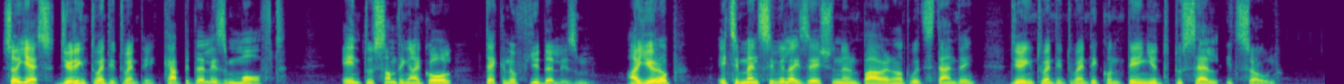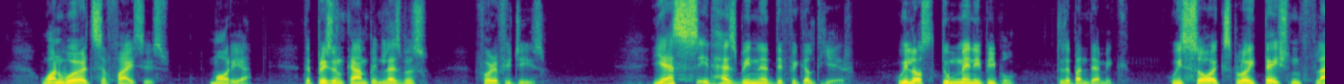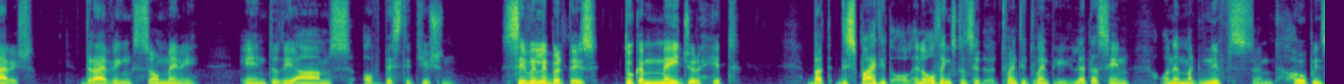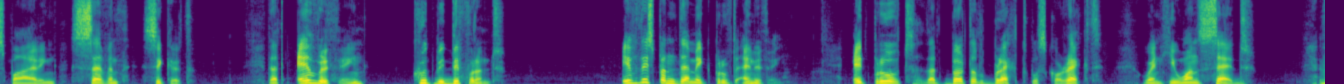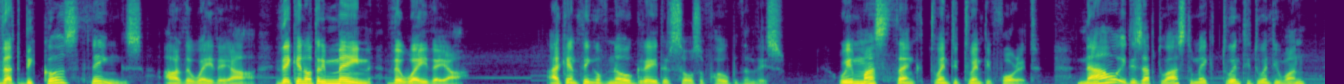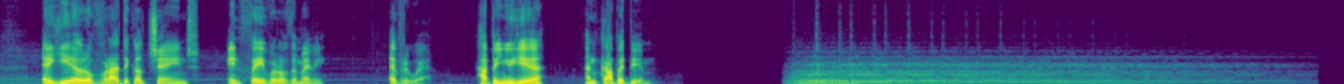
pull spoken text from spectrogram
So yes, during 2020, capitalism morphed into something I call techno-feudalism. Our Europe, its immense civilization and power notwithstanding, during 2020 continued to sell its soul. One word suffices, Moria, the prison camp in Lesbos for refugees. Yes, it has been a difficult year. We lost too many people to the pandemic. We saw exploitation flourish, driving so many into the arms of destitution. Civil liberties took a major hit. But despite it all, and all things considered, 2020 let us in on a magnificent, hope-inspiring seventh secret. That everything could be different. If this pandemic proved anything, it proved that Bertolt Brecht was correct when he once said that because things are the way they are, they cannot remain the way they are. I can think of no greater source of hope than this. We must thank 2020 for it. Now it is up to us to make 2021 a year of radical change in favor of the many, everywhere. Happy New Year and Carpe Diem.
